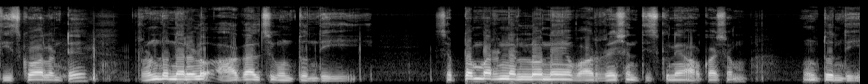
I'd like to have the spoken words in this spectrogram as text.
తీసుకోవాలంటే రెండు నెలలు ఆగాల్సి ఉంటుంది. సెప్టెంబర్ నెలలోనే వారు రేషన్ తీసుకునే అవకాశం ఉంటుంది.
